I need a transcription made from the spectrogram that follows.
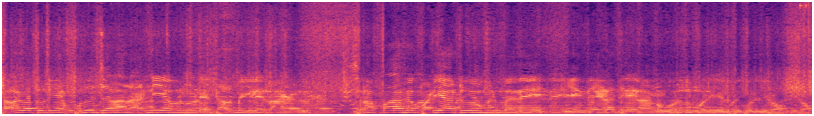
கழகத்துடைய பொதுச் செயலாளர் அண்ணி அவர்களுடைய தலைமையிலே நாங்கள் சிறப்பாக பணியாற்றுவோம் என்பதை இந்த இடத்திலே நாங்கள் உறுதிமொழி எடுத்துக்கொள்கிறோம் கொள்கிறோம்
